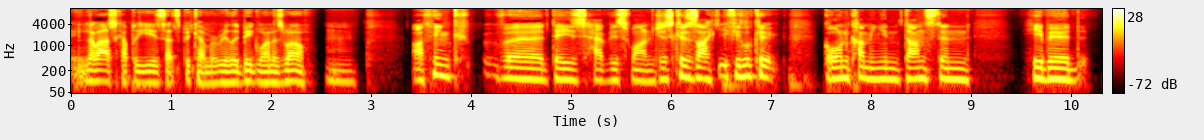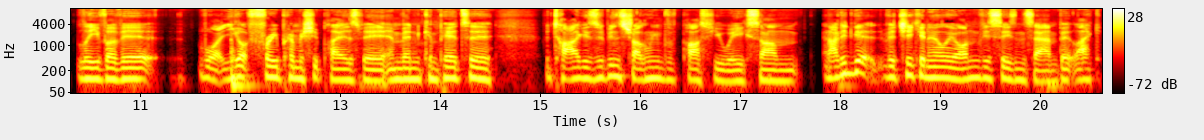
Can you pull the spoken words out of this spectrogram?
in the last couple of years, that's become a really big one as well. I think the D's have this one just because, like, if you look at Gawn coming in, Dunstan, Hibberd, Lever, there, what you got three premiership players there, and then compared to the Tigers, who've been struggling for the past few weeks. Um, and I did get the chicken early on this season, Sam, but like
